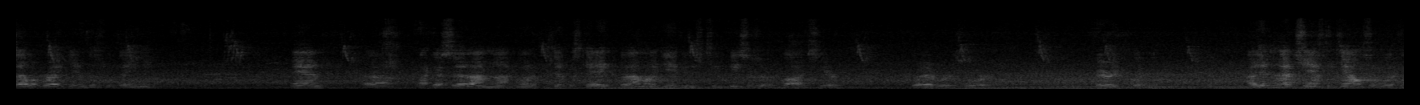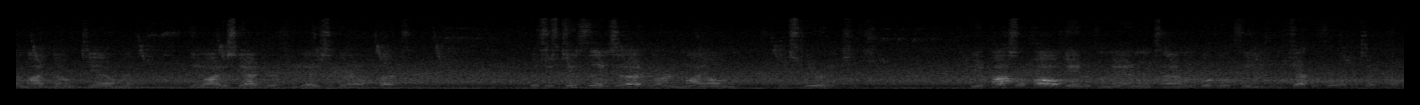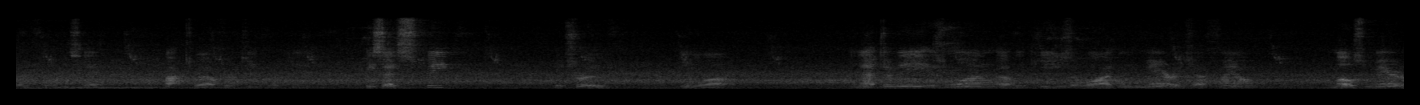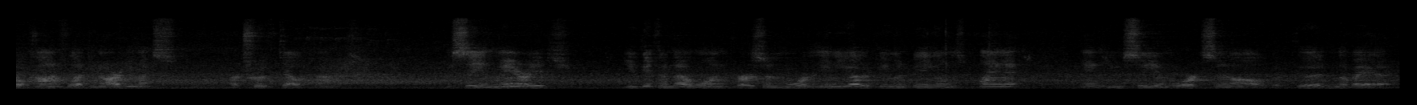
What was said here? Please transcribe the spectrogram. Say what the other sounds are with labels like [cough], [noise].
celebrate doing this with Amy. And uh, like I said, I'm not going to tip his cake, but I'm going to give you these two pieces of advice here, whatever it's worth, very quickly. I didn't have a chance to counsel with him. I'd known Tim, and you know I just got here a few days ago. But there's just two things that I've learned in my own experiences. The Apostle Paul gave a command one time in the book of Ephesians, chapter 4, I'm taking over for instead, about 12, 13, 14. He said, Speak the truth in love. And that to me is one of the keys of life in marriage I've found. Most marital conflict and arguments are truth telling times. You see, in marriage, you get to know one person more than any other human being on this planet, and you see them warts and all, the good and the bad.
